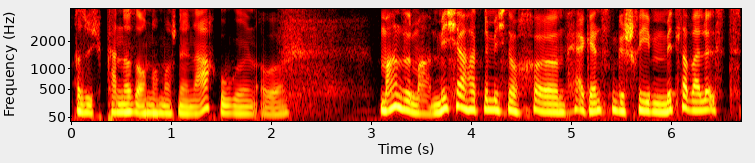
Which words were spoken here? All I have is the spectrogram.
Also ich kann das auch nochmal schnell nachgoogeln, aber. Machen Sie mal. Micha hat nämlich noch äh, ergänzend geschrieben, mittlerweile ist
